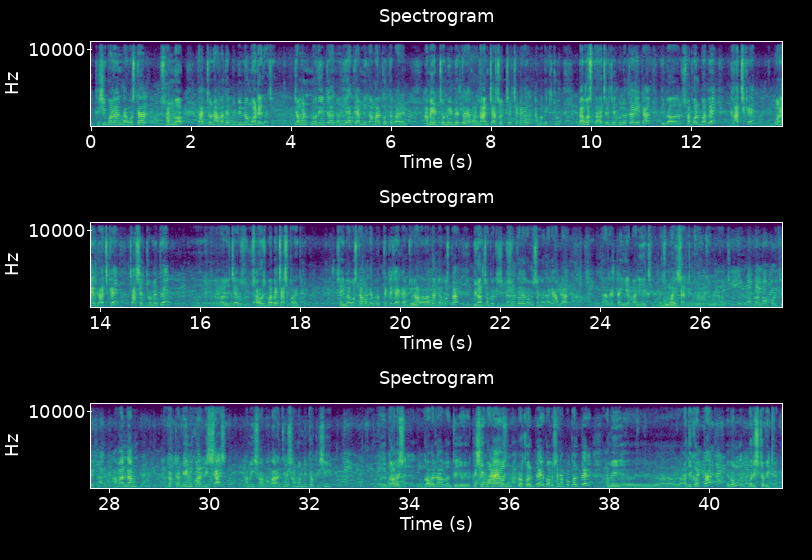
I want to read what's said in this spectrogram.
কৃষি বনায়ন ব্যবস্থা সম্ভব তার জন্য আমাদের বিভিন্ন মডেল আছে। যেমন নদীটা নদীয়াতে আপনি গামার করতে পারেন আমের জমির ভেতর এখন ধান চাষ হচ্ছে সেখানে আমাদের কিছু ব্যবস্থা আছে যেগুলোতে এটা সফলভাবে গাছকে বনের গাছকে চাষের জমিতে সহজভাবে চাষ করা যায়। সেই ব্যবস্থা আমাদের প্রত্যেকটা জায়গার জন্য আলাদা আলাদা ব্যবস্থা। বিধানচন্দ্র কৃষি বিশ্ববিদ্যালয় গবেষণাগারে আমরা তার একটা ইয়ে বানিয়েছি। আপনার নাম পরিচয় আমার নাম ডক্টর বেণুকর বিশ্বাস। আমি সর্বভারতীয় সমন্বিত কৃষি গবেষণা কৃষি বনায়ন প্রকল্পের গবেষণা প্রকল্পের আমি আধিকর্তা এবং বরিষ্ঠ বিজ্ঞানী।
